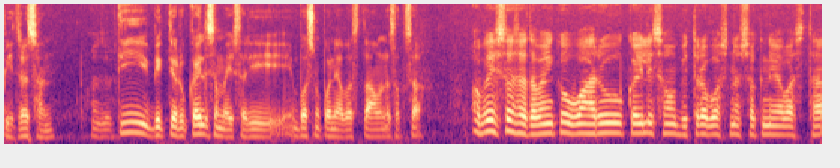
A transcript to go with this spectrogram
भित्र छन् ती व्यक्तिहरू कहिलेसम्म यसरी बस्नुपर्ने अवस्था आउन सक्छ? अब यस्तो छ तपाईँको उहाँहरू कहिलेसम्म भित्र बस्न सक्ने अवस्था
